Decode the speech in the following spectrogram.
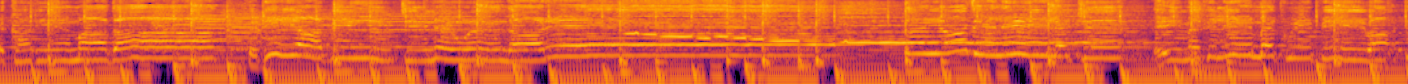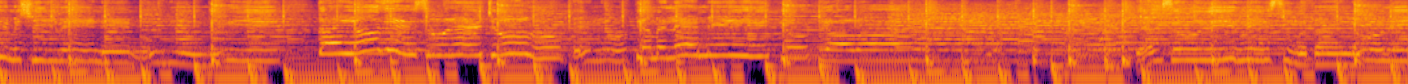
အခါတည်းမှသာတတိယပြီးဒီနဲ့ဝင်သာတယ်တန်ရောစီလေးလက်ချင်အိမ်မကလေးမခွေပြေပါအပြစ်မရှိဘဲနဲ့မုန်း မပန်လို့လေ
